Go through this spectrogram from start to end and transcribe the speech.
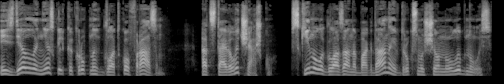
и сделала несколько крупных глотков разом. Отставила чашку, скинула глаза на Богдана и вдруг смущенно улыбнулась.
